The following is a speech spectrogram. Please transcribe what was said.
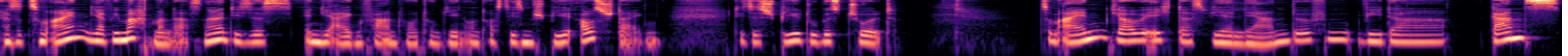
Also zum einen, ja, wie macht man das? Ne? Dieses in die Eigenverantwortung gehen und aus diesem Spiel aussteigen. Dieses Spiel, du bist schuld. Zum einen glaube ich, dass wir lernen dürfen, wieder ganz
